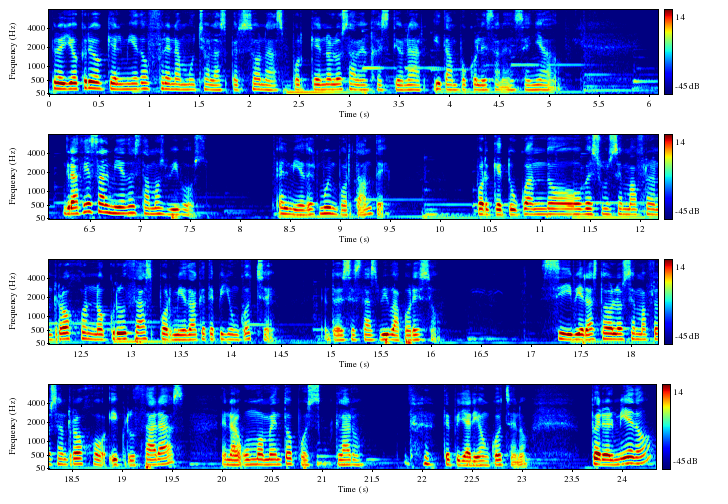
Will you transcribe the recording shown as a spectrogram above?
pero yo creo que el miedo frena mucho a las personas porque no lo saben gestionar y tampoco les han enseñado. Gracias al miedo estamos vivos. El miedo es muy importante porque tú cuando ves un semáforo en rojo no cruzas por miedo a que te pille un coche. Entonces estás viva por eso. Si vieras todos los semáforos en rojo y cruzaras, en algún momento, pues claro, te pillaría un coche, ¿no? Pero el miedo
